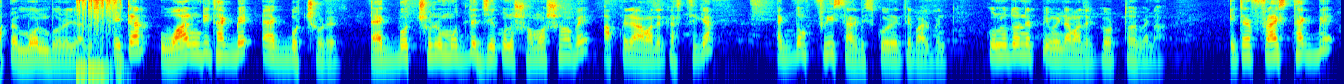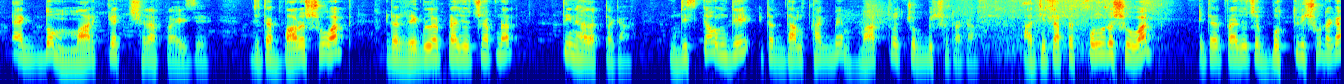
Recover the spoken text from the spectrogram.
আপনার মন ভরে যাবে। এটার ওয়ারেন্টি থাকবে এক বছরের। এক বছরের মধ্যে যে কোনো সমস্যা হবে আপনারা আমাদের কাছ থেকে একদম ফ্রি সার্ভিস করে নিতে পারবেন। কোনো ধরনের পেমেন্ট আমাদেরকে করতে হবে না। এটার প্রাইস থাকবে একদম মার্কেট সেরা প্রাইসে যেটা বারোশো ওয়াট এটার রেগুলার প্রাইস হচ্ছে আপনার তিন হাজার টাকা। ডিসকাউন্ট দিয়ে এটার দাম থাকবে মাত্র চব্বিশশো টাকা। আর যেটা আপনার পনেরোশো ওয়াট, এটার প্রাইস হচ্ছে বত্রিশশো টাকা।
